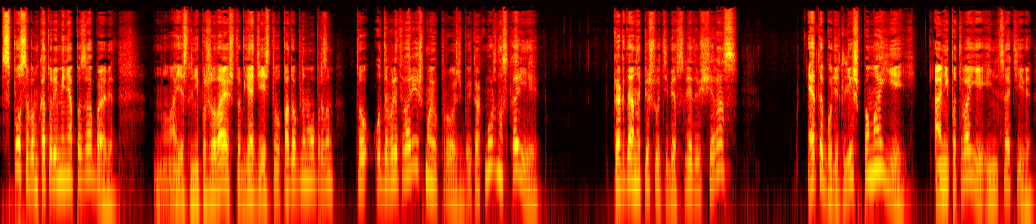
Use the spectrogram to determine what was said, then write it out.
способом, который меня позабавит. Ну, а если не пожелаешь, чтобы я действовал подобным образом, то удовлетворишь мою просьбу и как можно скорее. Когда напишу тебе в следующий раз, это будет лишь по моей, а не по твоей инициативе.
